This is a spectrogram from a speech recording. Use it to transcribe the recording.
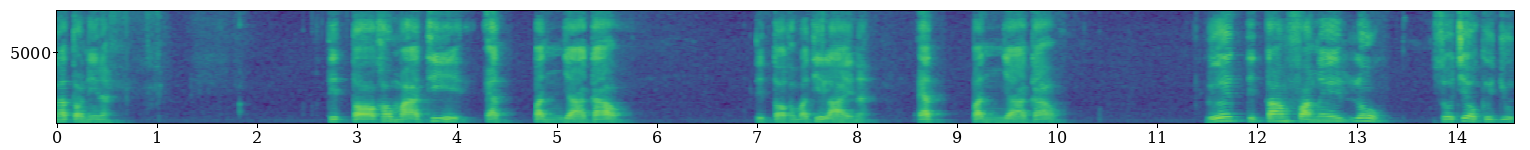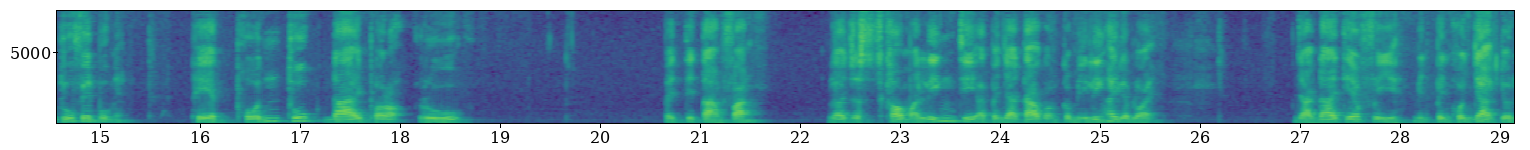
ณตอนนี้นะ ติดต่อเข้ามาที่แอดปัญญาเก้าติดต่อเข้ามาที่ไลน์นะแอดปัญญาเก้าหรือติดตามฟังในโลกโซเชียลคือ YouTube Facebook เนี่ย เพจผลทุกได้เพราะรู้ ไปติดตามฟัง เราจะเข้ามาลิงก์ที่อัดปัญญาเก้าก็ก็มีลิงก์ให้เรียบร้อย อยากได้เทปฟรี มันเป็นคนยากจน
